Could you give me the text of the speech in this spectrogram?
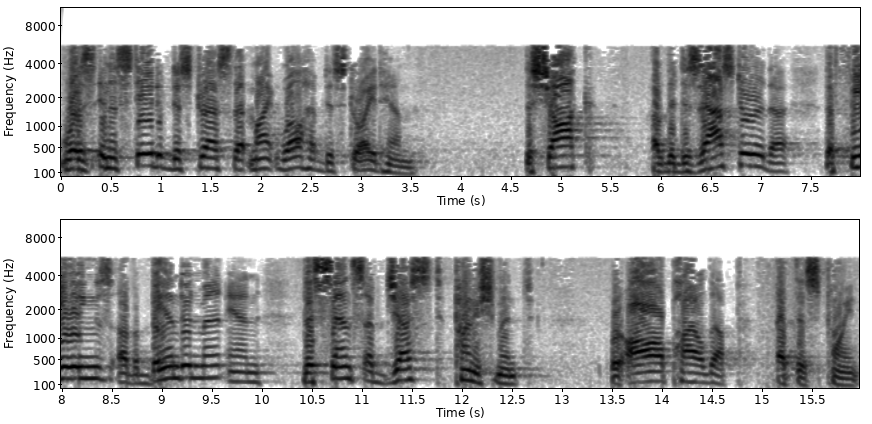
was in a state of distress that might well have destroyed him. The shock of the disaster, the, the feelings of abandonment, and the sense of just punishment were all piled up at this point.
